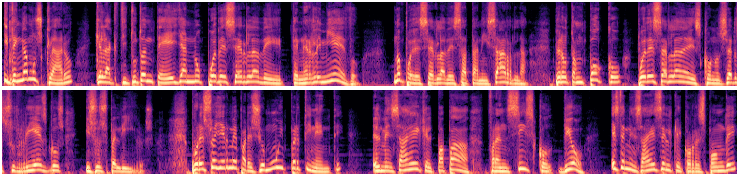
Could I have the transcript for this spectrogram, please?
Y tengamos claro que la actitud ante ella no puede ser la de tenerle miedo, no puede ser la de satanizarla, pero tampoco puede ser la de desconocer sus riesgos y sus peligros. Por eso ayer me pareció muy pertinente el mensaje que el Papa Francisco dio este mensaje es el que corresponde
